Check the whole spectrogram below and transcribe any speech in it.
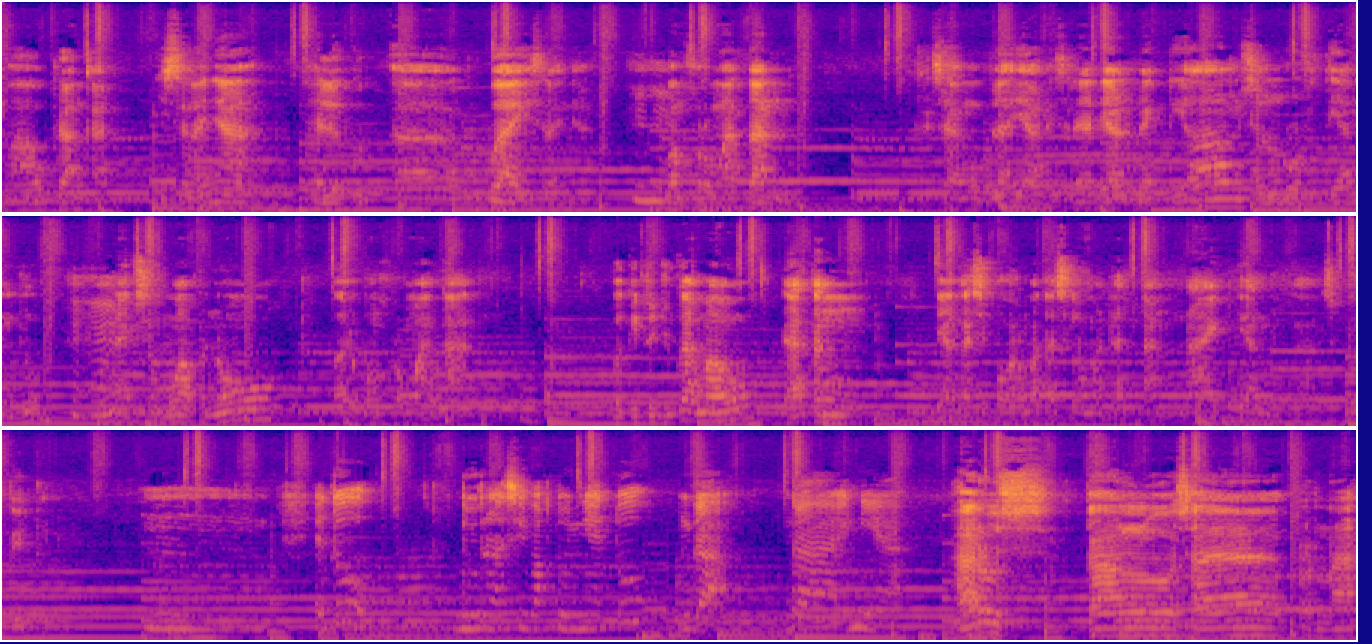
mau berangkat istilahnya hello good- eh, goodbye istilahnya Mhm. penghormatan saya mau belayar istilahnya dia naik tiang seluruh tiang itu Mhm. naik semua penuh baru penghormatan begitu juga mau datang dia kasih penghormatan selama datang naik tiang juga seperti itu Hmm, itu durasi waktunya itu nggak nggak ini ya harus kalau saya pernah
